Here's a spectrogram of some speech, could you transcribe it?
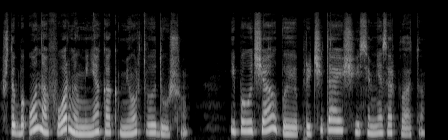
чтобы он оформил меня как мертвую душу и получал бы причитающуюся мне зарплату.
